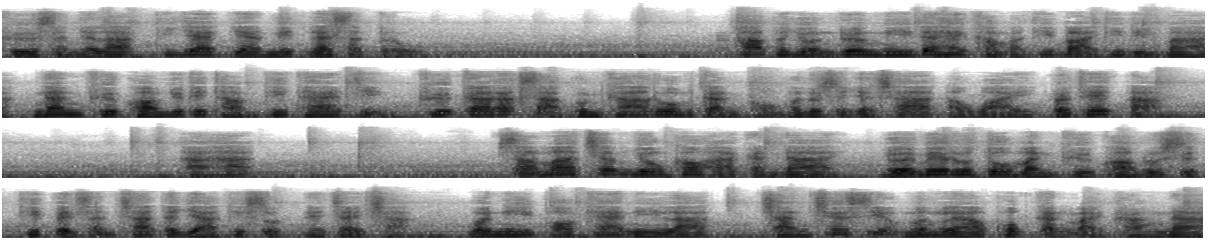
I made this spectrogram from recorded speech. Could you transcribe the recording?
คือสัญลักษณ์ที่แยกแยะมิตรและศัตรู ภาพยนตร์เรื่องนี้ได้ให้คำอธิบายที่ดีมาก นั่นคือความยุติธรรมที่แท้จริง คือการรักษาคุณค่าร่วมกันของมนุษยชาติเอาไว้ ประเทศต่างฮ่าฮ่า สามารถเชื่อมโยงเข้าหากันได้ โดยไม่รู้ตัวมันคือความรู้สึกที่เป็นสัญชาตญาณที่สุดในใจฉัน วันนี้พอแค่นี้ละ ฉันชื่อเสี่ยวเมืองแล้วพบกันใหม่ครั้งหน้า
